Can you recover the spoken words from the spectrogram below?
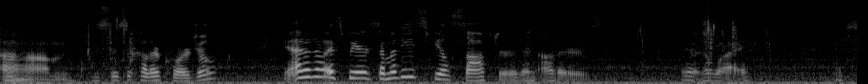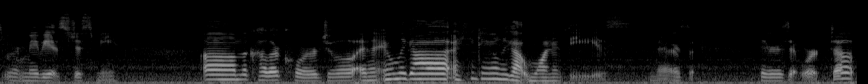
Um, this is the color Cordial. I don't know, it's weird. Some of these feel softer than others. I don't know why. It's, maybe it's just me. Um, the color cordial, and I only got, I think I only got one of these. And there's, there's it worked up.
